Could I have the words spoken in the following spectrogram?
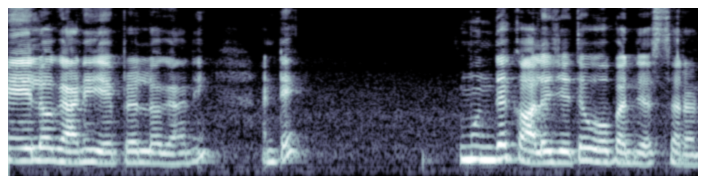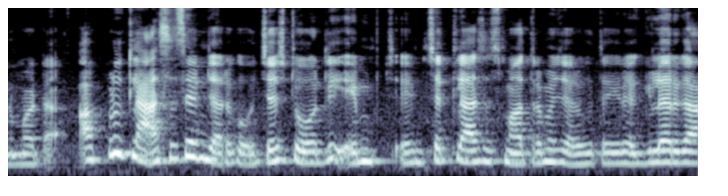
మేలో కానీ ఏప్రిల్లో కానీ అంటే ముందే కాలేజ్ అయితే ఓపెన్ చేస్తారనమాట అప్పుడు క్లాసెస్ ఏం జరగవు. జస్ట్ ఓన్లీ ఎం ఎంసెట్ క్లాసెస్ మాత్రమే జరుగుతాయి. రెగ్యులర్గా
